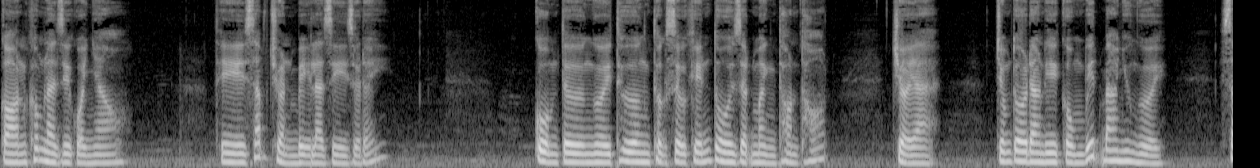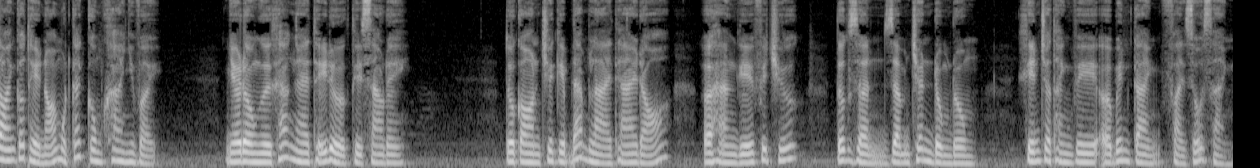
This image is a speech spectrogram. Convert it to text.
Còn không là gì của nhau thì sắp chuẩn bị là gì rồi đấy. Cụm từ người thương thực sự khiến tôi giật mình thon thót. Trời à, chúng tôi đang đi cùng biết bao nhiêu người. Sao anh có thể nói một cách công khai như vậy? Nhờ đầu người khác nghe thấy được thì sao đây? Tôi còn chưa kịp đáp lại thì ai đó ở hàng ghế phía trước tức giận dậm chân đùng đùng khiến cho Thanh Vi ở bên cạnh phải rốt rành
